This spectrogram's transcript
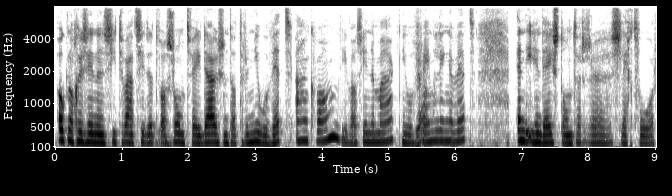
Ook nog eens in een situatie, dat was rond 2000, dat er een nieuwe wet aankwam. Die was in de maak, nieuwe Ja. vreemdelingenwet. En de IND stond er eh, slecht voor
